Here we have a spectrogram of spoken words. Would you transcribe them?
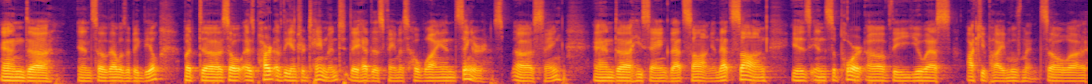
and uh, and so that was a big deal. But uh, so as part of the entertainment, they had this famous Hawaiian singer uh, sing, and uh, he sang that song, and that song is in support of the U.S. Occupy movement. So. Uh,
